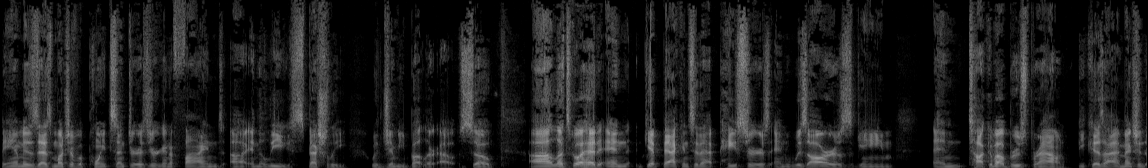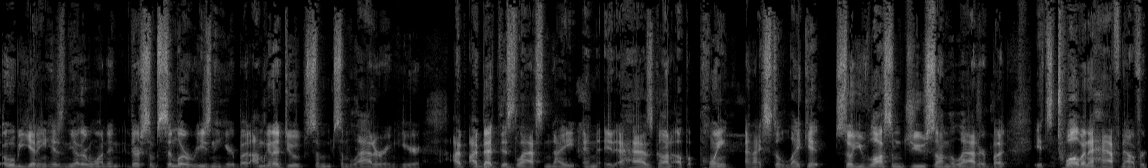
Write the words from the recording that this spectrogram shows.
Bam is as much of a point center as you're going to find uh, in the league, especially with Jimmy Butler out. So uh, let's go ahead and get back into that Pacers and Wizards game and talk about Bruce Brown because I mentioned Obi getting his and the other one, and there's some similar reasoning here. But I'm to do some some laddering here. I, I, bet this last night, and it has gone up a point, and I still like it. So you've lost some juice on the ladder, but it's 12 and a half now for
